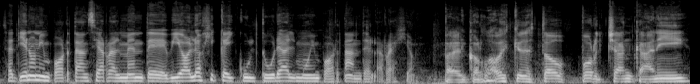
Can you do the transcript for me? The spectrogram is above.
O sea, tiene una importancia realmente biológica y cultural muy importante la región. Para el cordobés que haya estado por Chancaní,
